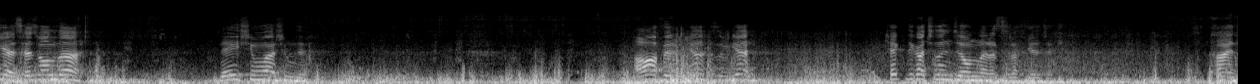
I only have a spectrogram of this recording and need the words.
Gel, sezonda. Ne işin var şimdi? Aferin gel kızım gel. Keklik açılınca onlara sıra gelecek. Haydi.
